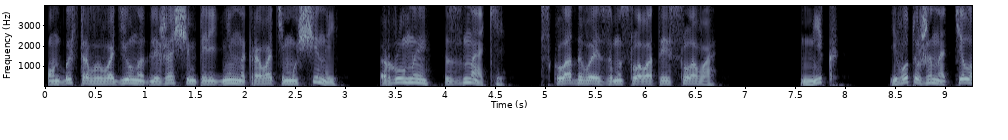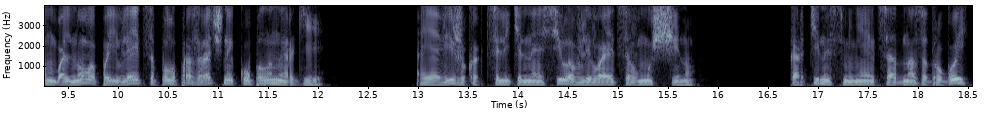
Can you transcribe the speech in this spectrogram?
Он быстро выводил над лежащим перед ним на кровати мужчиной руны-знаки, складывая замысловатые слова. Миг, и вот уже над телом больного появляется полупрозрачный купол энергии. А я вижу, как целительная сила вливается в мужчину. Картины сменяются одна за другой,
